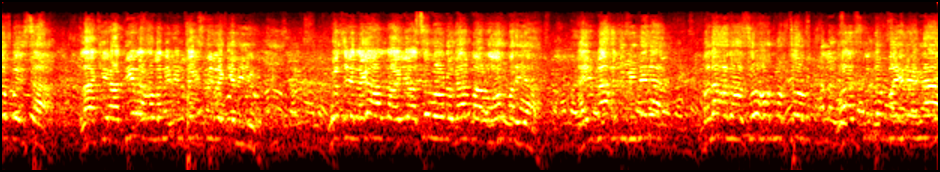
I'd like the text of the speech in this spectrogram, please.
dambaysaa laakiin haddii la rabo nin isdi la geliyo wixii laga hadlahayo asagoon ogaan baa la hormariyaa hay maaxdubinnina madaxdaa soo hormarto waa isku dambaynaynaa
